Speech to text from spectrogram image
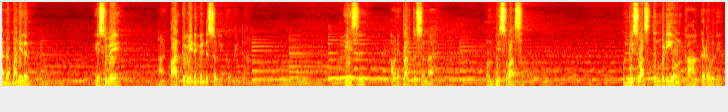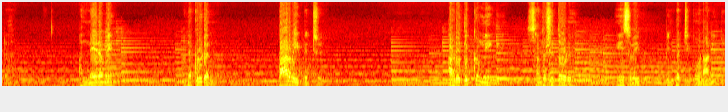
அந்த மனிதன் இயேசுவே நான் பார்க்க வேண்டும் என்று சொல்லி கூப்பிட்டான். இயேசு அவனை பார்த்து சொன்னார் உன் விசுவாசம் உன் விசுவாசத்தின்படியே உனக்கு ஆ கடவுது என்றார். அந்நேரமே அந்த குருடன் பார்வை பெற்று அவருடைய துக்கம் நீங்கி சந்தோஷத்தோடு இயேசுவை பின்பற்றி போனான் என்று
